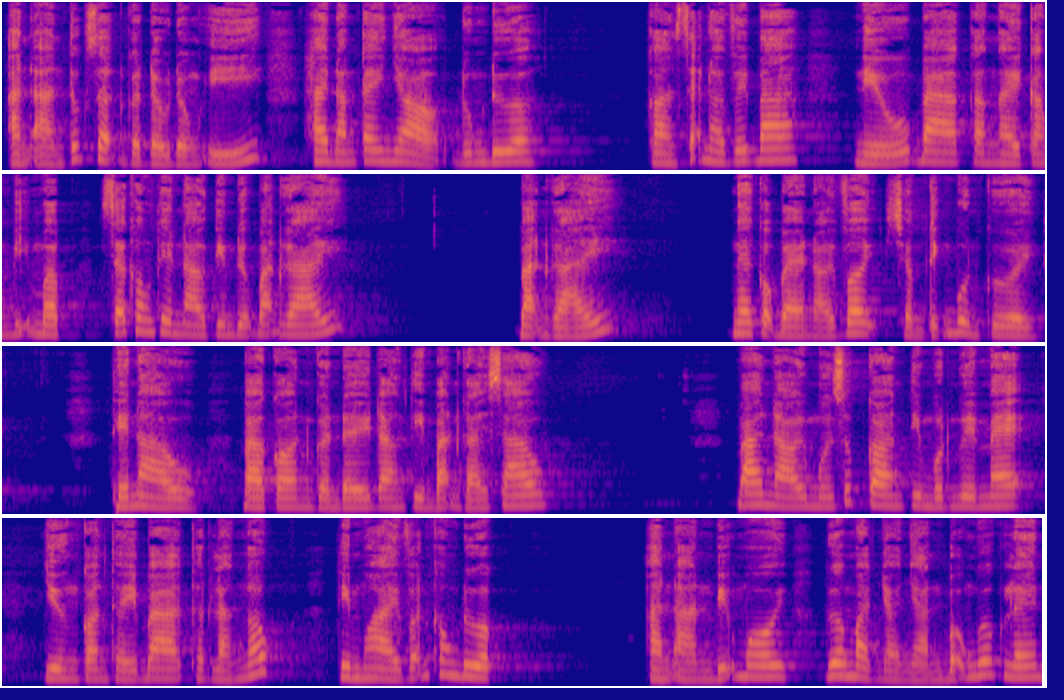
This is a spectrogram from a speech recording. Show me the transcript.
An An tức giận gật đầu đồng ý, hai nắm tay nhỏ đung đưa. Con sẽ nói với ba, nếu ba càng ngày càng bị mập, sẽ không thể nào tìm được bạn gái. Bạn gái? Nghe cậu bé nói vậy, trầm tĩnh buồn cười. Thế nào, ba con gần đây đang tìm bạn gái sao? Ba nói muốn giúp con tìm một người mẹ, nhưng con thấy ba thật là ngốc, tìm hoài vẫn không được. An An bĩu môi, gương mặt nhỏ nhắn bỗng ngước lên,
